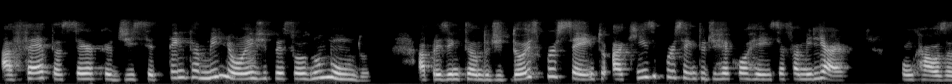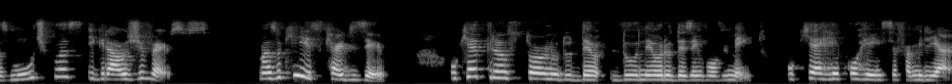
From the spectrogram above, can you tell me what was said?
afeta cerca de 70 milhões de pessoas no mundo, apresentando de 2% a 15% de recorrência familiar, com causas múltiplas e graus diversos. Mas o que isso quer dizer? O que é transtorno do, do neurodesenvolvimento? O que é recorrência familiar?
